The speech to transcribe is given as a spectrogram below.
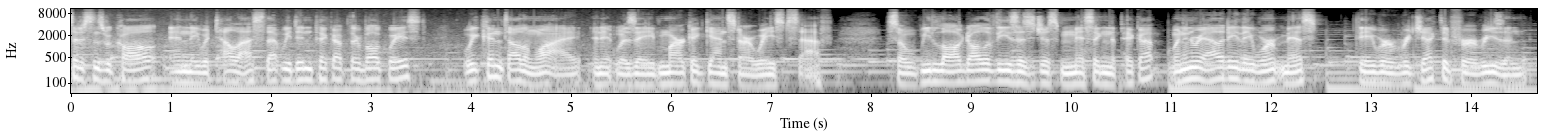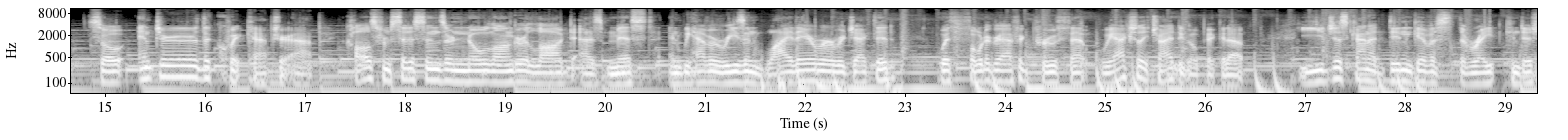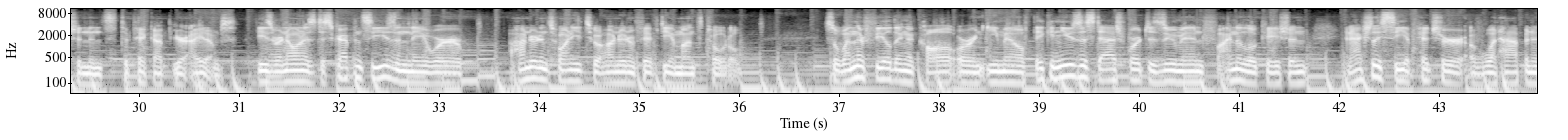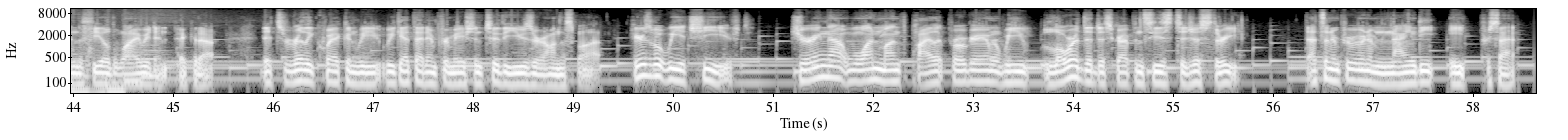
citizens would call and they would tell us that we didn't pick up their bulk waste. We couldn't tell them why, and it was a mark against our waste staff. So we logged all of these as just missing the pickup, when in reality, they weren't missed, they were rejected for a reason. So enter the Quick Capture app. Calls from citizens are no longer logged as missed, and we have a reason why they were rejected with photographic proof that we actually tried to go pick it up. You just kind of didn't give us the right conditions to pick up your items. These were known as discrepancies, and they were 120 to 150 a month total. So when they're fielding a call or an email, they can use this dashboard to zoom in, find a location, and actually see a picture of what happened in the field, why we didn't pick it up. It's really quick and we, we get that information to the user on the spot. Here's what we achieved. During that one month pilot program, we lowered the discrepancies to just three. That's an improvement of 98%.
